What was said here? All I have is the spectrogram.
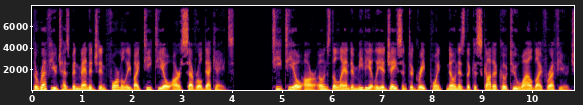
The refuge has been managed informally by TTOR several decades. TTOR owns the land immediately adjacent to Great Point, known as the Coskata Coatue Wildlife Refuge.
